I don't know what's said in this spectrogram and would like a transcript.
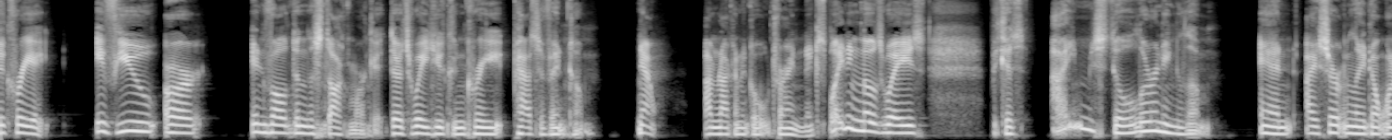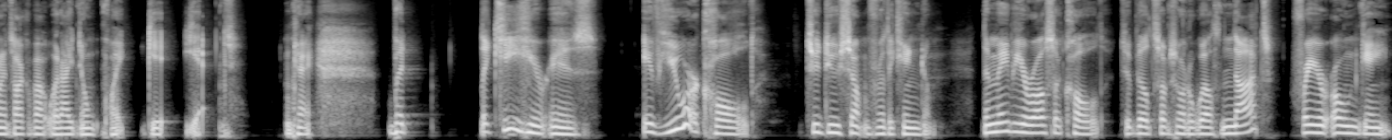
to create. If you are involved in the stock market, there's ways you can create passive income. Now, I'm not going to go trying and explaining those ways because I'm still learning them. And I certainly don't want to talk about what I don't quite get yet. Okay. But the key here is if you are called to do something for the kingdom, then maybe you're also called to build some sort of wealth, not for your own gain.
